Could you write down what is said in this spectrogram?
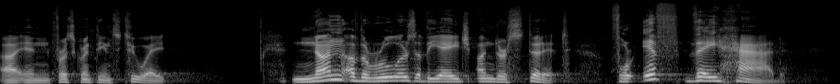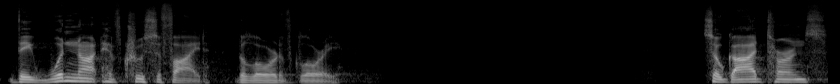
uh, in 1 Corinthians 2 8, None of the rulers of the age understood it, for if they had, they would not have crucified the Lord of glory. So God turns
